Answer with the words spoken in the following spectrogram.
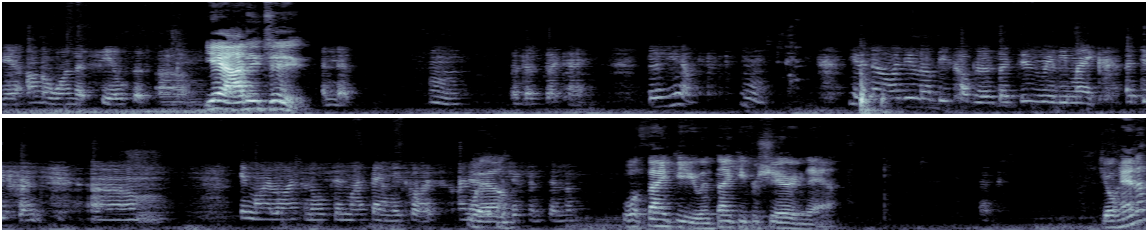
yeah, I'm the one that feels it, um, Yeah, I do too. and that, mm, but that's okay. So yeah, mm. yeah, no, I do these cognitives. They do really make a difference um, in my life and also in my family's life. I know Well. there's a difference in them. Well, thank you, and thank you for sharing that. Johanna?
